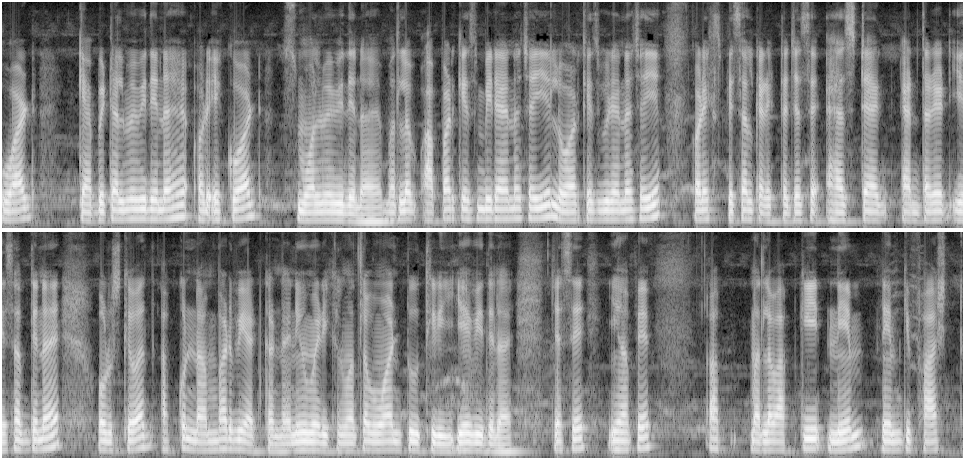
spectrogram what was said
वर्ड कैपिटल में भी देना है और एक वर्ड स्मॉल में भी देना है। मतलब अपर केस भी रहना चाहिए लोअर केस भी रहना चाहिए और एक स्पेशल कैरेक्टर जैसे hash tag at the rate ये सब देना है और उसके बाद आपको नंबर भी ऐड करना है। न्यूमेरिकल मतलब वन टू थ्री ये भी देना है। जैसे यहाँ पे आप मतलब आपकी नेम नेम की फास्ट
